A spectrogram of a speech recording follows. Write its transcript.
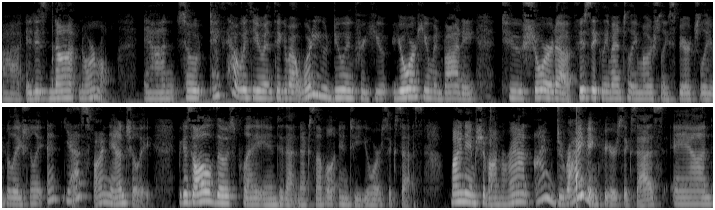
Uh, it is not normal. And so take that with you and think about what are you doing for hu your human body to shore it up physically, mentally, emotionally, spiritually, relationally, and yes, financially, because all of those play into that next level, into your success. My name's Sheevaun Moran. I'm driving for your success, and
